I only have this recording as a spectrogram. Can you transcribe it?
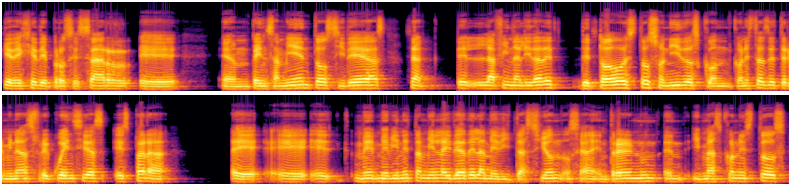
que deje de procesar em, pensamientos, ideas. O sea, la finalidad de, todos estos sonidos con, con estas determinadas frecuencias es para eh, eh, eh, me, viene también la idea de la meditación, o sea, entrar en un, y más con estos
